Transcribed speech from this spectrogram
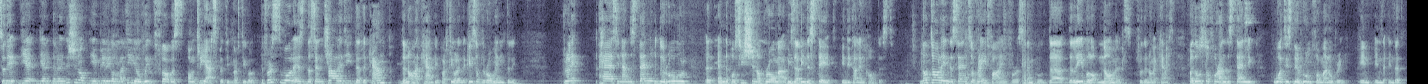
So the, the, the, the, presentation of the empirical material will focus on three aspects in particular. The first all is the centrality that the camp, the nomad camp in particular, in the case of the Roma in Italy, play, has in understanding the role uh, and the position of Roma vis-à-vis the state in the Italian context. Not only in the sense of ratifying, for example, the, the label of nomads through the nomad camps, but also for understanding what is the room for maneuvering in, in, in, that,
